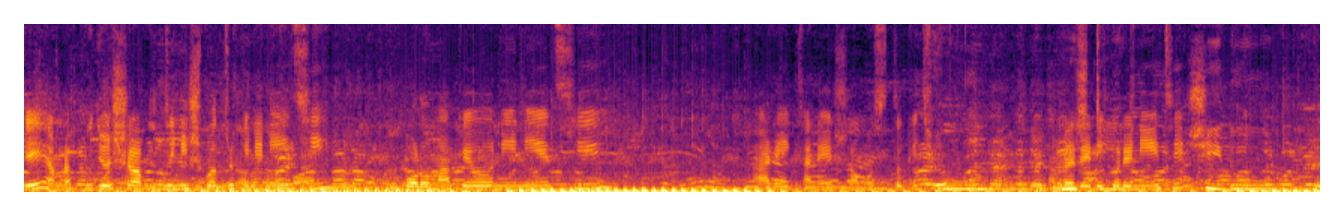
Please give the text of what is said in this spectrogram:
যে আমরা পুজোর সব জিনিসপত্র কিনে নিয়েছি, বড় মাকেও নিয়ে নিয়েছি, আর এখানে সমস্ত কিছু আমরা রেডি করে নিয়েছি। সিঁদুর তো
